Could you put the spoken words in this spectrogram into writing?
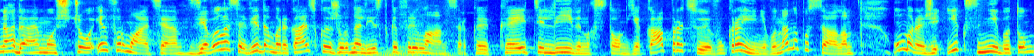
Нагадаємо, що інформація з'явилася від американської журналістки-фрілансерки Кейті Лівінгстон, яка працює в Україні. Вона написала у мережі X, нібито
